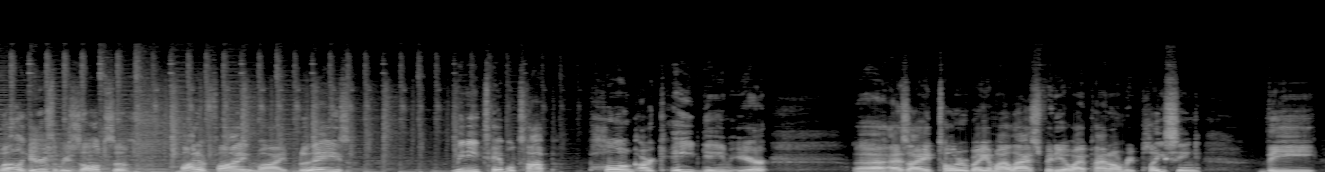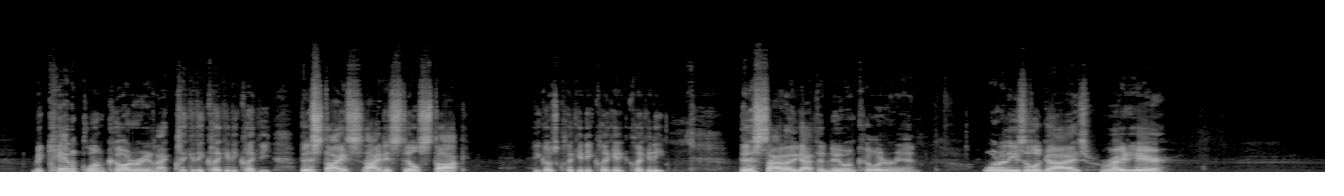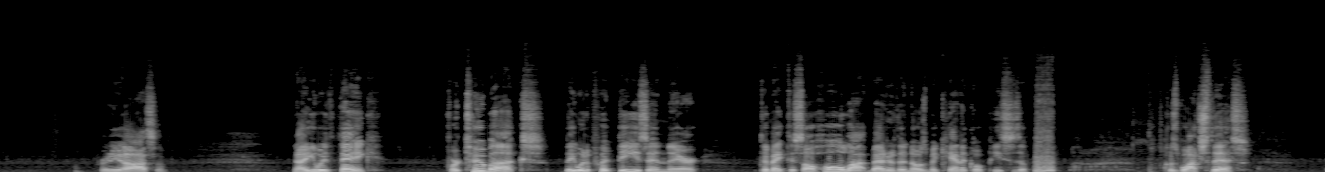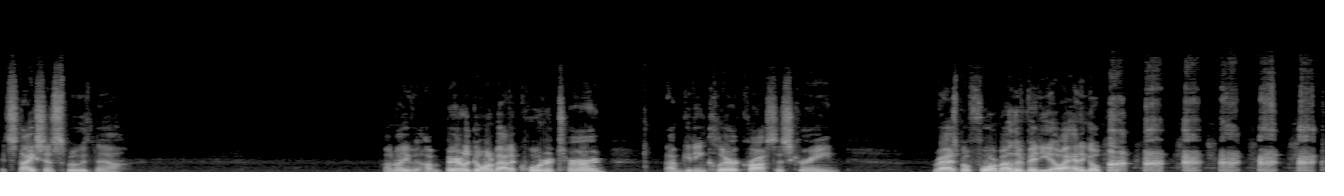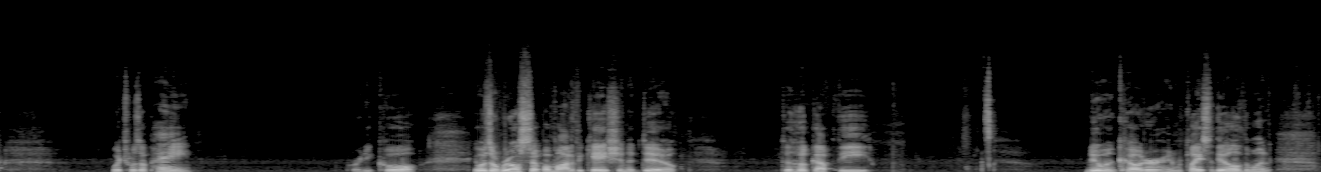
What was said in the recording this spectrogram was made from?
Well, here's the results of modifying my Blaze mini tabletop Pong arcade game here. Uh, as I told everybody in my last video, I plan on replacing the mechanical encoder and like clickety clickety clickety. This side is still stock. It goes clickety clickety clickety. This side I got the new encoder in. One of these little guys right here. Pretty awesome. Now you would think for two bucks they would have put these in there to make this a whole lot better than those mechanical pieces of because watch this. It's nice and smooth now. I'm not even I'm barely going about a quarter turn. I'm getting clear across the screen. Whereas before my other video I had to go which was a pain. Pretty cool it was a real simple modification to do to hook up the new encoder and replace the old one.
